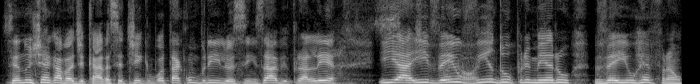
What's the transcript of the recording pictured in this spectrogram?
Você não enxergava de cara, você tinha que botar com brilho, assim, sabe, para ler. E aí veio vindo o primeiro, veio o refrão.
